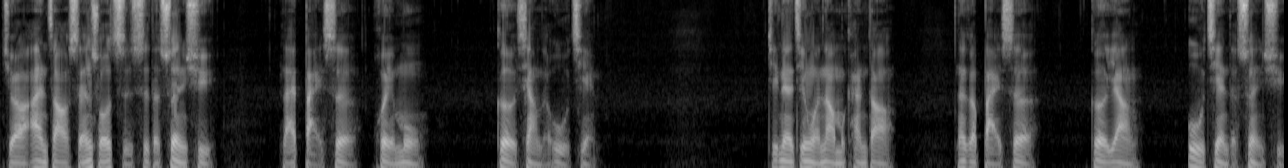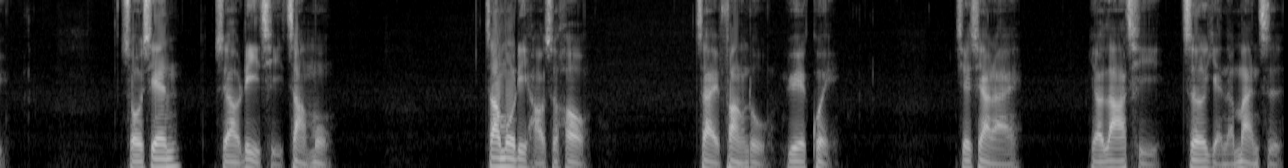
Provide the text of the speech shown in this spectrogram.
就要按照神所指示的顺序来摆设会幕各项的物件。今天的经文让我们看到那个摆设各样物件的顺序。首先是要立起帐幕，帐幕立好之后。再放入约柜，接下来要拉起遮掩的幔子，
